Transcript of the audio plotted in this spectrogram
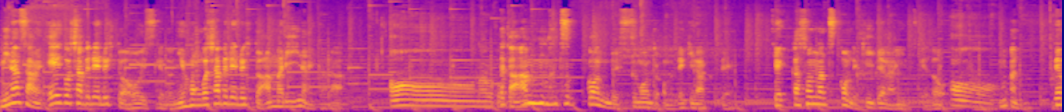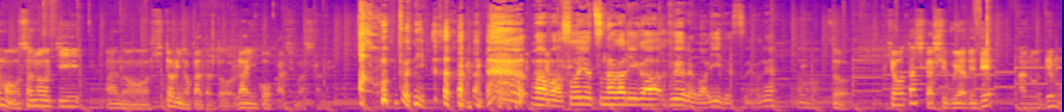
皆さん英語喋れる人は多いですけど日本語喋れる人はあんまりいないから。ああなるほど、ね、だからあんま突っ込んで質問とかもできなくて。結果そんな突っ込んで聞いてないんですけど。あまあでもそのうちあの一人の方と LINE 交換しましたね。あ本当に？まあまあそういうつながりが増えればいいですよね、うん、そう。今日確か渋谷でであのデモ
